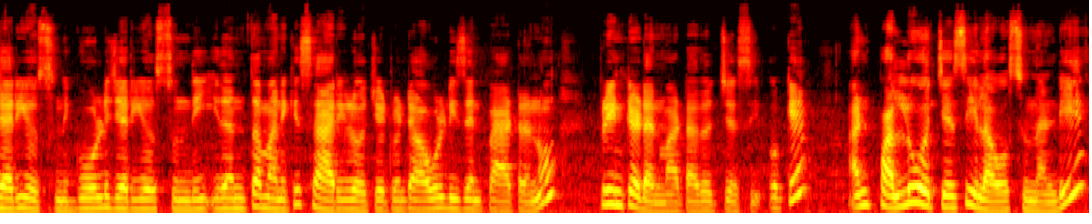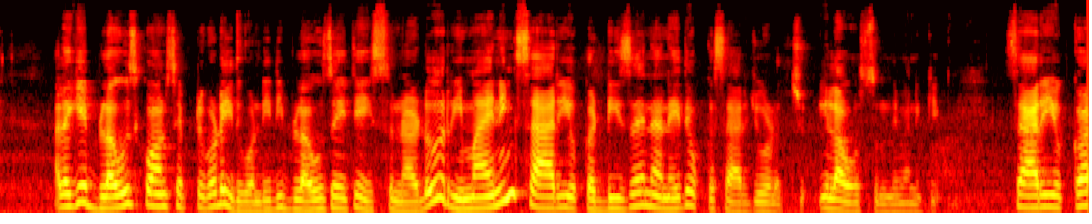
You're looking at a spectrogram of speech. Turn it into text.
జరీ వస్తుంది. గోల్డ్ జరీ వస్తుంది. ఇదంతా మనకి శారీలో వచ్చేటువంటి ఆవుల్ డిజైన్ ప్యాటర్న్ ప్రింటెడ్ అనమాట అది వచ్చేసి. ఓకే? అండ్ పళ్ళు వచ్చేసి ఇలా వస్తుందండి. అలాగే బ్లౌజ్ కాన్సెప్ట్ కూడా ఇదిగోండి. ఇది బ్లౌజ్ అయితే ఇస్తున్నాడు. రిమైనింగ్ శారీ యొక్క డిజైన్ అనేది ఒక్కసారి చూడొచ్చు. ఇలా వస్తుంది మనకి. శారీ యొక్క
